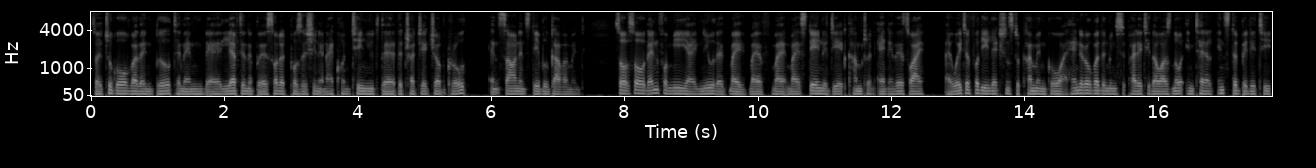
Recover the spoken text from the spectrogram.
So I took over, then built, and then uh, left in a, a, solid position, and I continued the, the trajectory of growth and sound and stable government. So, so then for me, I knew that my my my, my stay in the DA had come to an end, and that's why I waited for the elections to come and go. I handed over the municipality. There was no internal instability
